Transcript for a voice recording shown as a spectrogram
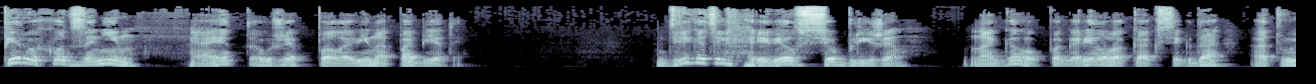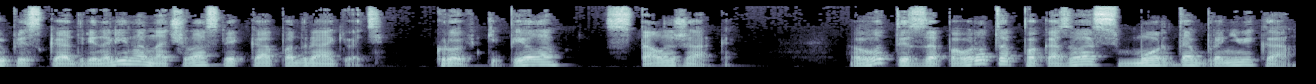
Первый ход за ним, а это уже половина победы. Двигатель ревел все ближе. Нога у Погорелого, как всегда, от выплеска адреналина начала слегка подрагивать. Кровь кипела, стало жарко. Вот из-за поворота показалась морда броневика.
